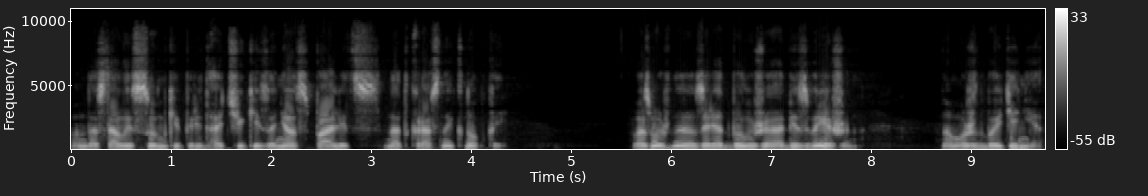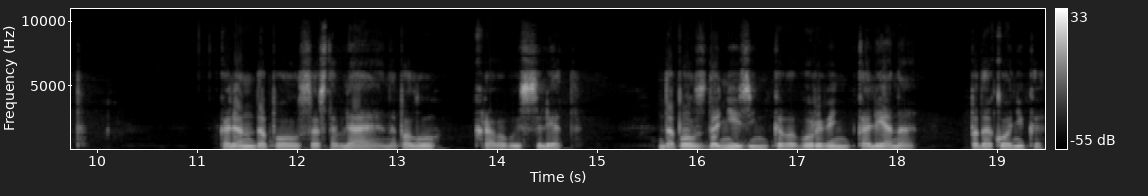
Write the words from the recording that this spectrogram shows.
Он достал из сумки передатчик и занес палец над красной кнопкой. Возможно, заряд был уже обезврежен — но, может быть, и нет. Колян дополз, оставляя на полу кровавый след, дополз до низенького в уровень колена подоконника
